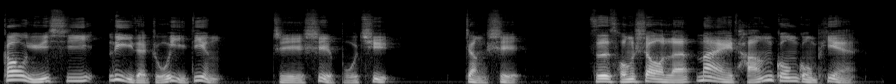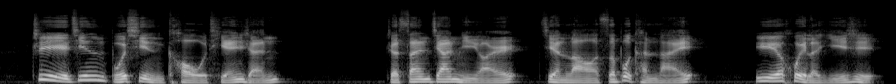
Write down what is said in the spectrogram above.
高于熙立的主意定，只是不去。正是，自从受了麦糖公公骗，至今不信口甜人。这三家女儿见老子不肯来，约会了一日。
